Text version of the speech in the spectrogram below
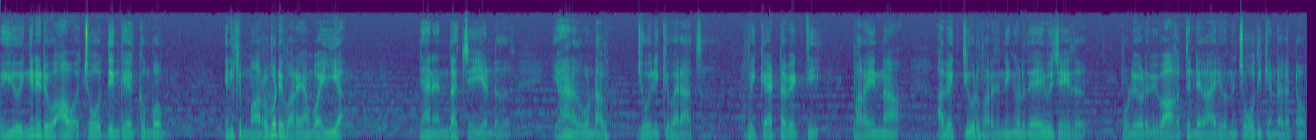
അയ്യോ ഇങ്ങനൊരു ആ ചോദ്യം കേൾക്കുമ്പം എനിക്ക് മറുപടി പറയാൻ വയ്യ. ഞാൻ എന്താ ചെയ്യേണ്ടത്? ഞാൻ അതുകൊണ്ടാണ് ജോലിക്ക് വരാത്തത്. അപ്പോൾ ഈ കേട്ട വ്യക്തി പറയുന്ന ആ വ്യക്തിയോട് പറഞ്ഞു നിങ്ങൾ ദയവ് ചെയ്ത് പുള്ളിയോട് വിവാഹത്തിന്റെ കാര്യമൊന്നും ചോദിക്കേണ്ട കേട്ടോ.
